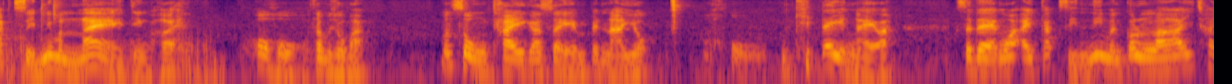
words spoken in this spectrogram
ักษิณนี่มันแน่จริงวะเฮ้ยโอ้โหท่านผู้ชมฮะมันส่งชัยเกษมเป็นนายก โอ้โหมันคิดได้ยังไงวะ แสดงว่าไอ้ทักษิณนี่มันก็ร้ายใช่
